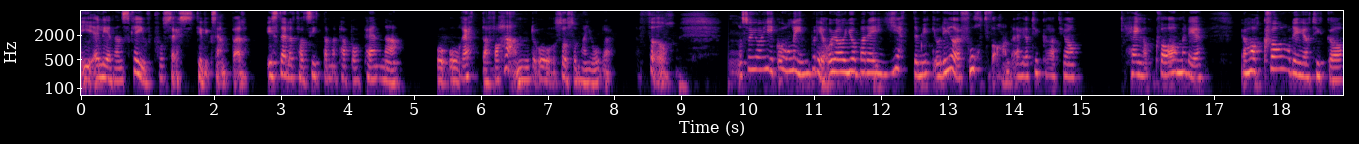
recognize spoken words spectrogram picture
i elevens skrivprocess till exempel. Istället för att sitta med papper och penna och, och rätta för hand och så som han gjorde förr. Så jag gick all in på det och jag jobbade jättemycket och det gör jag fortfarande. Jag tycker att jag hänger kvar med det. Jag har kvar det jag tycker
